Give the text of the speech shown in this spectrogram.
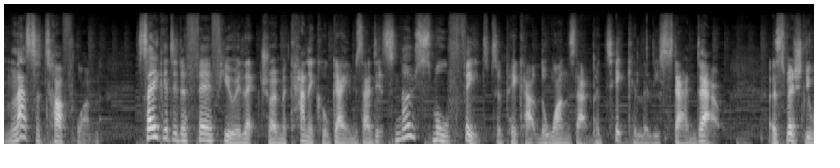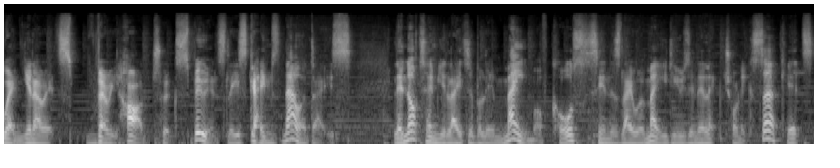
That's a tough one. Sega did a fair few electromechanical games and it's no small feat to pick out the ones that particularly stand out, especially when, you know, it's very hard to experience these games nowadays. They're not emulatable in MAME, of course, seeing as they were made using electronic circuits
